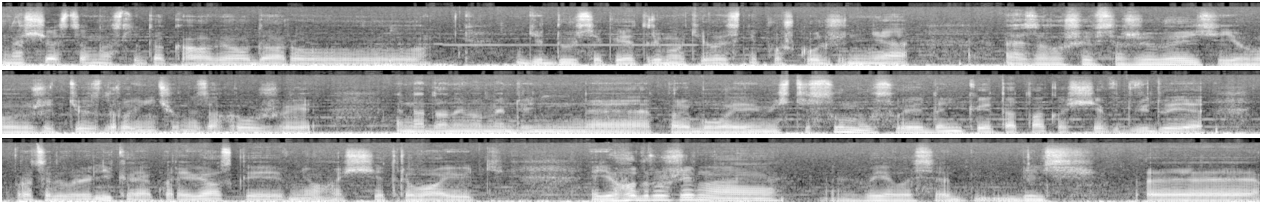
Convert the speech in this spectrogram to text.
На щастя, внаслідок авіаудару дідусь, який отримав тілесні пошкодження, е, залишився живий, його життю здоров'ю нічого не загрожує. На даний момент він е, перебуває в місті Суми у своєї доньки та також ще відвідує процедури лікаря, перев'язки в нього ще тривають. Його дружина е, виявилася більш е,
